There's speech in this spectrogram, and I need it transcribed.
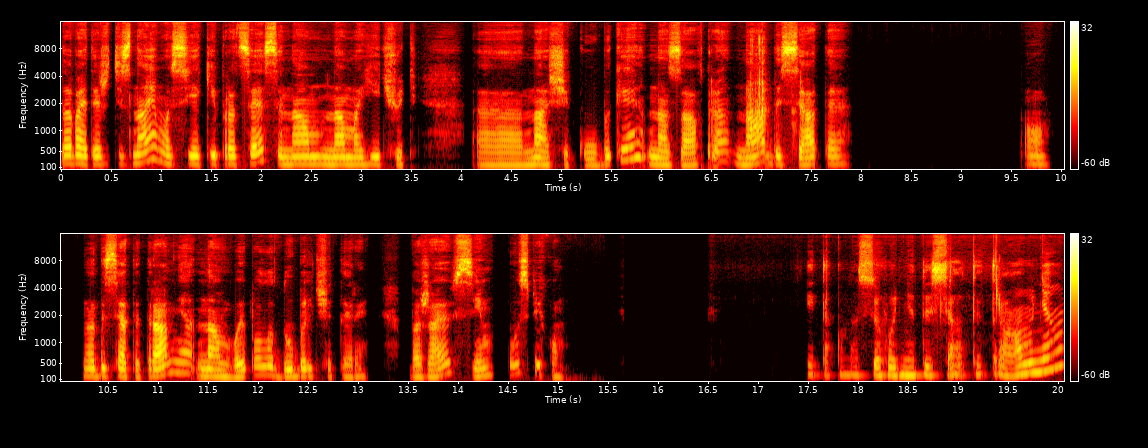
Давайте ж дізнаємось, які процеси нам намагічуть е, наші кубики на завтра, на 10, о, на 10 травня нам випало дубль 4. Бажаю всім успіху! І так, у нас сьогодні 10 травня.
